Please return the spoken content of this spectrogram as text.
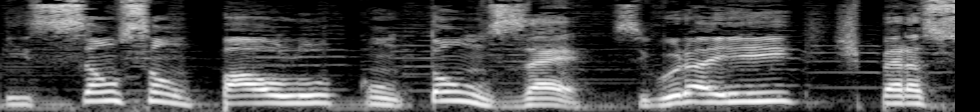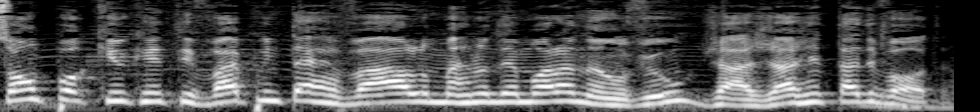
e São São Paulo com Tom Zé. Segura aí, espera só um pouquinho que a gente vai pro intervalo, mas não demora não, viu? Já já a gente tá de volta.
